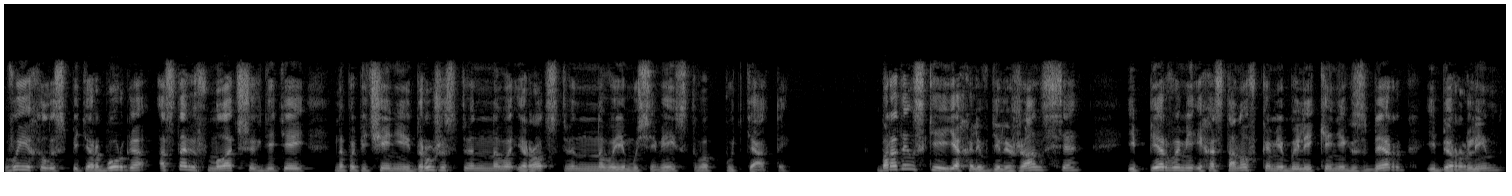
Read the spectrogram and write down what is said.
выехал из Петербурга, оставив младших детей на попечении дружественного и родственного ему семейства Путяты. Баратынские ехали в дилижансе, и первыми их остановками были Кенигсберг и Берлин.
